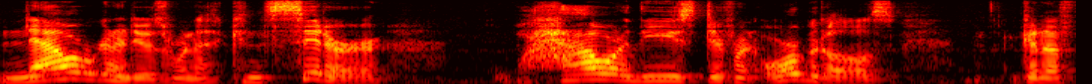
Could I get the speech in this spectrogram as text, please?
Now what we're going to do is we're going to consider how are these different orbitals going to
